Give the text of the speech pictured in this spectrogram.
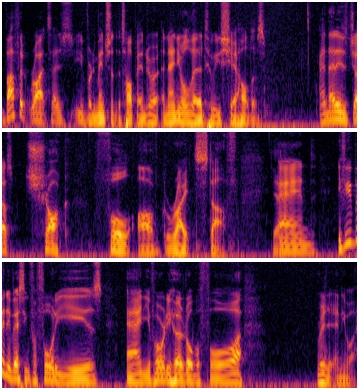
Buffett writes, as you've already mentioned at the top, Andrew, an annual letter to his shareholders, and that is just chock full of great stuff. Yeah. And if you've been investing for forty years and you've already heard it all before, read it anyway.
